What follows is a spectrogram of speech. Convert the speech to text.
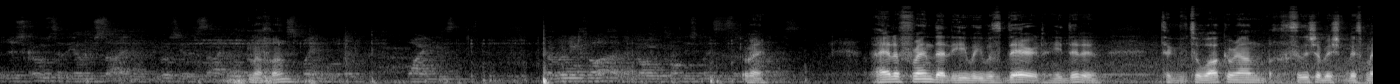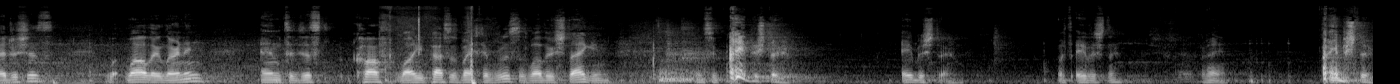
it just goes to the other side. And if it goes to the other side, learning Torah and they're going to all these places. that Right. I had a friend that he, he was dared, he did it, to, to walk around Chassidish while they're learning and to just cough while he passes by Chevrusas while they're steiging and say, Eibishter! Eibishter. What's Eibishter? Right. Eibishter.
